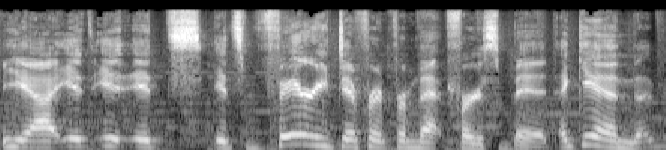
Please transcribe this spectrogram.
Yeah, it, it, it's it's very different from that first bit. Again,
